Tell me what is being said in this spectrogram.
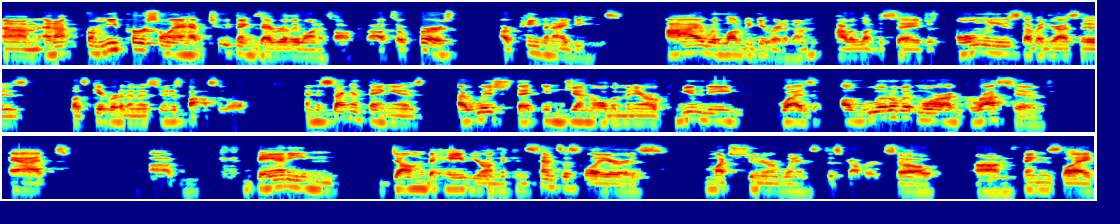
Um, and I, for me personally, I have two things I really want to talk about. So first, our payment IDs. I would love to get rid of them. I would love to say just only use sub addresses. Let's get rid of them as soon as possible. And the second thing is, I wish that in general, the Monero community was a little bit more aggressive at uh, banning dumb behavior on the consensus layers much sooner when it's discovered. So um, things like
